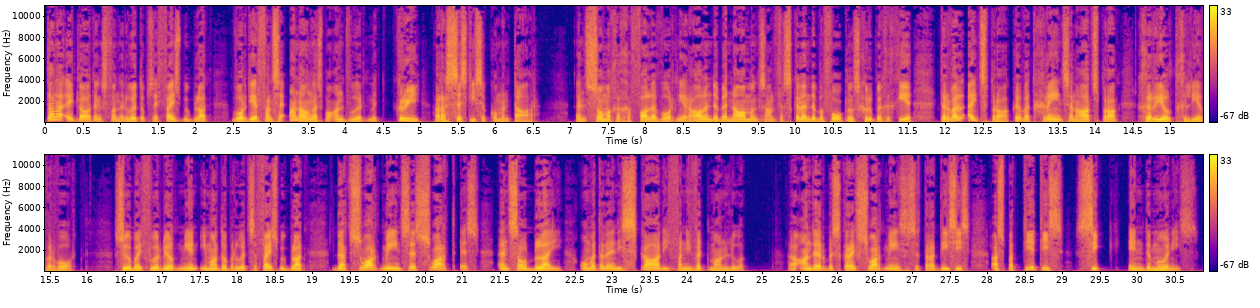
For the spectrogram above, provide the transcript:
Talle uitlatings van Rood op sy Facebookblad word deur van sy aanhangers beantwoord met kru rassistiese kommentaar. In sommige gevalle word herhalende benamings aan verskillende bevolkingsgroepe gegee terwyl uitsprake wat grens aan haatspraak gereeld gelewer word. So byvoorbeeld meen iemand op Rood se Facebookblad dat swart mense swart is en sal bly omdat hulle in die skadu van die wit man loop. 'n Ander beskryf swart mense se tradisies as pateties, siek en demonies.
